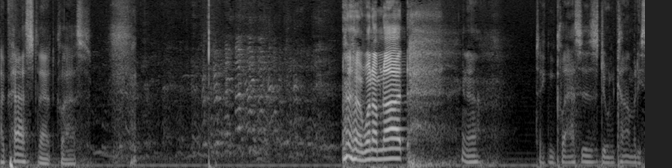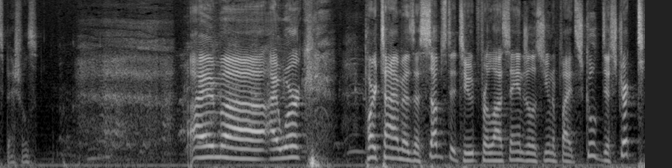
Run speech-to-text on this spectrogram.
I passed that class. when I'm not, you know, taking classes, doing comedy specials. I'm uh, I work part time as a substitute for Los Angeles Unified School District.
